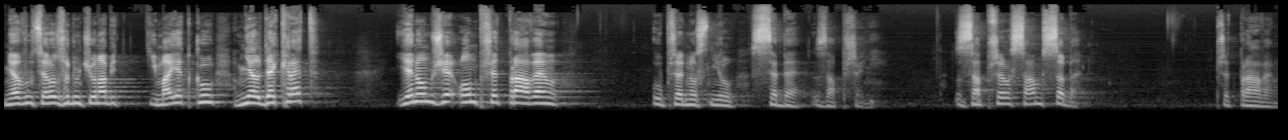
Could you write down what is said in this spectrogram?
Měl v ruce rozhodnutí o nabití majetku. Měl dekret. Jenomže on před právem upřednostnil sebe zapření. Zapřel sám sebe před právem,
